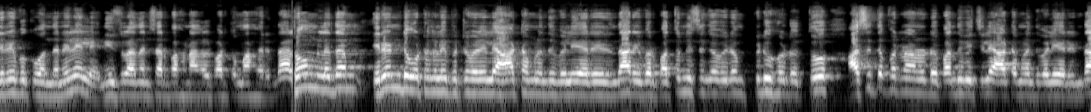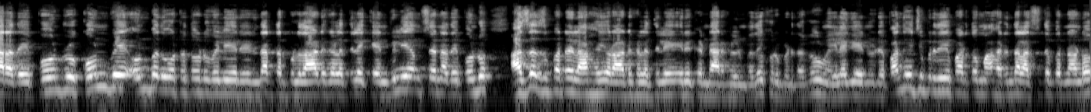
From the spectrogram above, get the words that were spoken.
நிறைவுக்கு வந்த நிலையிலே நியூசிலாந்து அணி சார்பாக நாங்கள் பார்த்தோமாக இருந்தால் டோம் லெதம் இரண்டு ஓட்டங்களை பெற்ற வேளையிலே ஆட்டமிழந்து வெளியேறியிருந்தார். இவர் பத்து நிசங்கவிடம் பிடுகொடுத்து அசித்த பெர்னானுடைய பந்து வீச்சிலே ஆட்டமிழந்து வெளியேறியிருந்தார். அதே போன்று கொன்வே ஒன்பது ஓட்டத்தோடு வெளியேறியிருந்தார். தற்பொழுது ஆடுகளத்திலே கென் வில்லியம்சன் அதே போன்று அசஸ் பட்டேல் ஆகியோர் ஆடுகளத்திலே இருக்கின்றார்கள் என்பது குறிப்பிடத்தக்க இலங்கையினுடைய பந்து வீச்சு பிரதியை பார்த்தோமாக இருந்தால் அசித பெர்னாண்டோ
